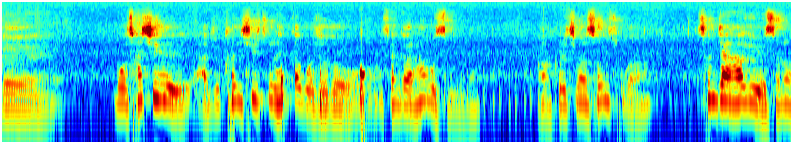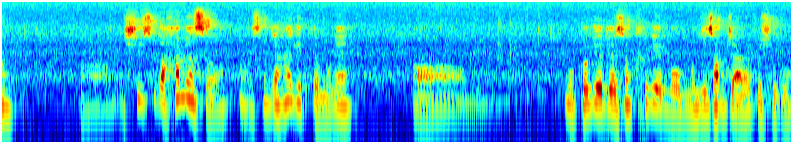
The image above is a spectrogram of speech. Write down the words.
네, 뭐 사실 아주 큰 실수를 했다고 저도 생각을 하고 있습니다. 어, 그렇지만 선수가 성장하기 위해서는 어, 실수도 하면서 어, 성장하기 때문에 어, 뭐 거기에 대해서는 크게 뭐 문제 삼지 않을 것이고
